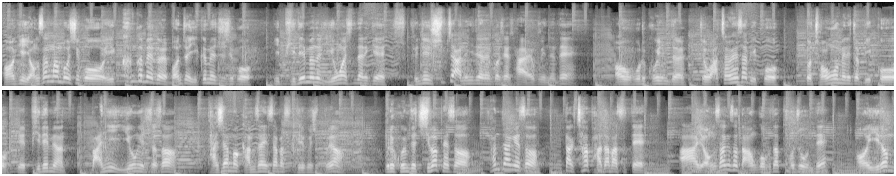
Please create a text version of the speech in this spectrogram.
어, 이게 영상만 보시고 이 큰 금액을 먼저 입금해 주시고 이 비대면을 이용하신다는 게 굉장히 쉽지 않은 일이라는 걸 제가 잘 알고 있는데 어, 우리 고객님들 저 와차 회사 믿고 또 정호 매니저 믿고 비대면 많이 이용해 주셔서 다시 한번 감사 인사 말씀 드리고 싶고요. 우리 고객님들 집 앞에서 현장에서 딱 차 받아봤을 때 아 영상에서 나온 것보다 더 좋은데 어, 이런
